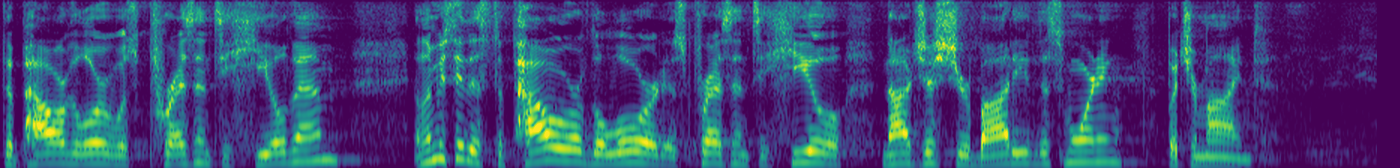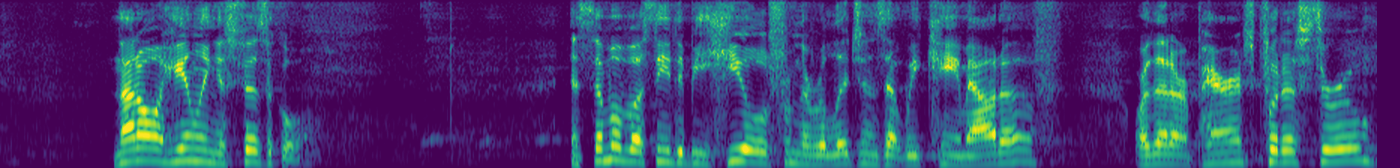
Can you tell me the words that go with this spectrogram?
the power of the Lord was present to heal them, and let me say this the power of the Lord is present to heal not just your body this morning, but your mind. Not all healing is physical. And some of us need to be healed from the religions that we came out of or that our parents put us through.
